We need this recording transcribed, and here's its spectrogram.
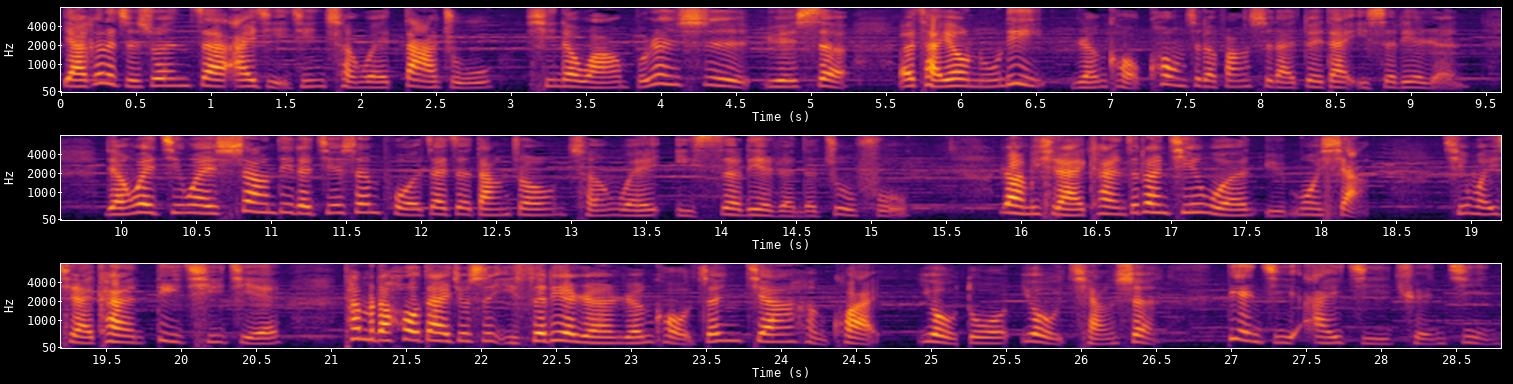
雅各的子孙在埃及已经成为大族，新的王不认识约瑟，而采用奴隶人口控制的方式来对待以色列人。两位敬畏上帝的接生婆在这当中成为以色列人的祝福。让我们一起来看这段经文与默想。请我们一起来看第七节，他们的后代就是以色列人，人口增加很快，又多又强盛，遍及埃及全境。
